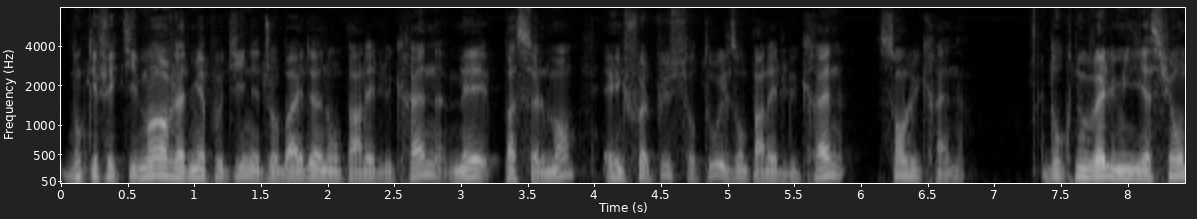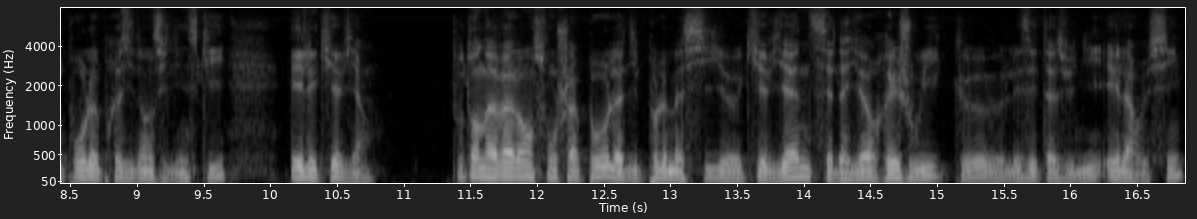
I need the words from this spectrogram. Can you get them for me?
donc effectivement, Vladimir Poutine et Joe Biden ont parlé de l'Ukraine, mais pas seulement. Et une fois de plus, surtout, ils ont parlé de l'Ukraine sans l'Ukraine. Donc nouvelle humiliation pour le président Zelensky et les Kieviens. Tout en avalant son chapeau, la diplomatie euh, kievienne s'est d'ailleurs réjouie que les États-Unis et la Russie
